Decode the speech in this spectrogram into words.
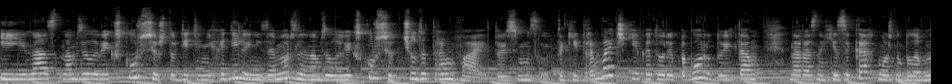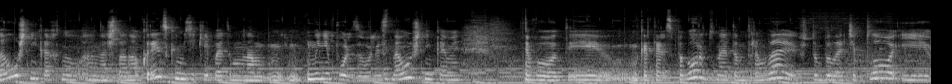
и нас, нам сделали экскурсию, чтобы дети не ходили, не замерзли, нам сделали экскурсию «Чудо-трамвай». То есть мы такие трамвайчики, которые по городу, и там на разных языках можно было в наушниках, ну, она шла на украинском языке, поэтому нам, мы не пользовались наушниками. Вот, и мы катались по городу на этом трамвае, чтобы было тепло, и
